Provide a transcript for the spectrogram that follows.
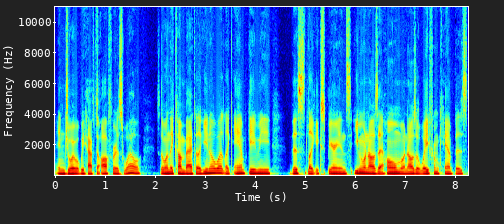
enjoy what we have to offer as well. So when they come back to like, you know what, like AMP gave me this like experience even when I was at home, when I was away from campus.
